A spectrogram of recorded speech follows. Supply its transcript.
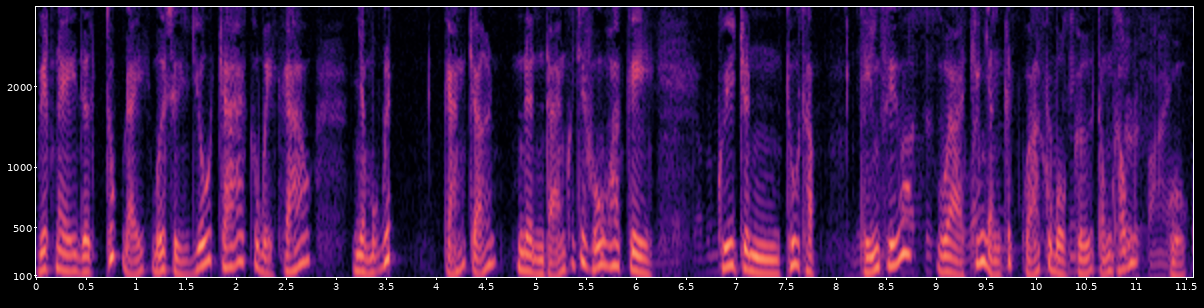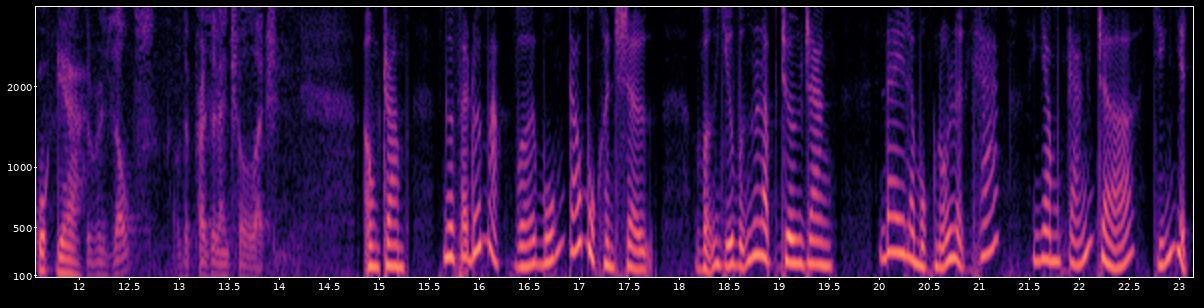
việc này được thúc đẩy bởi sự dối trá của bị cáo nhằm mục đích cản trở nền tảng của chính phủ Hoa Kỳ, quy trình thu thập, kiểm phiếu và chứng nhận kết quả của bầu cử tổng thống của quốc gia. Ông Trump người phải đối mặt với bốn cáo buộc hình sự, vẫn giữ vững lập trường rằng đây là một nỗ lực khác nhằm cản trở chiến dịch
